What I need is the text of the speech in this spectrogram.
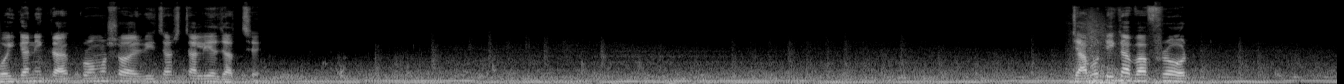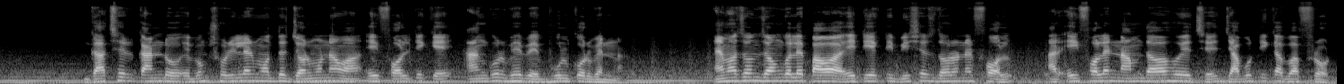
বৈজ্ঞানিকরা ক্রমশ রিসার্চ চালিয়ে যাচ্ছে। জাবটিকা বা ফ্রোট গাছের কাণ্ড এবং শরীরের মধ্যে জন্ম নেওয়া এই ফলটিকে আঙ্গুর ভেবে ভুল করবেন না। অ্যামাজন জঙ্গলে পাওয়া এটি একটি বিশেষ ধরনের ফল আর এই ফলের নাম দেওয়া হয়েছে জাবুটিকা বা ফ্রুট।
